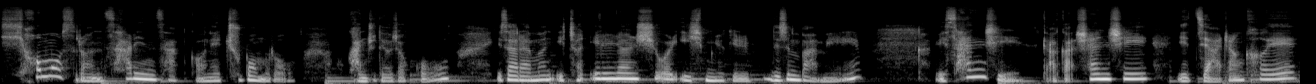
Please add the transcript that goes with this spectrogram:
혐오스런 살인 사건의 주범으로 간주되어졌고 이 사람은 2001년 10월 26일 늦은 밤에 이 산시, 아까 샨시 이 자장커의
